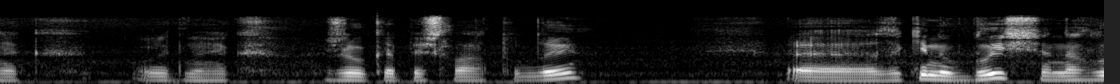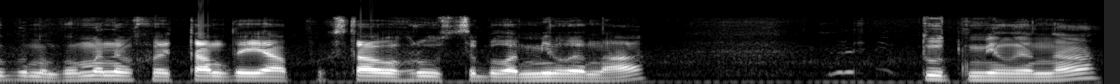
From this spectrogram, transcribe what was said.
Як видно, як жилка пішла туди. Е, закинув ближче на глибину, бо в мене виходить там, де я ставив груз, це була мілина. Тут мілина.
